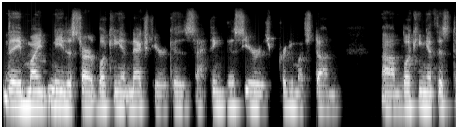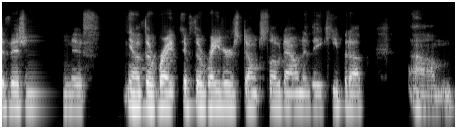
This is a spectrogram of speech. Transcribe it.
they might need to start looking at next year because I think this year is pretty much done. Um, looking at this division, if you know the right, if the Raiders don't slow down and they keep it up, um,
